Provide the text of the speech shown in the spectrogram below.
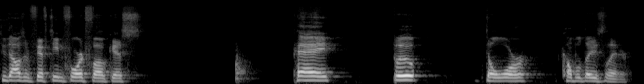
2015 Ford Focus, pay, boop, door, a couple days later.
